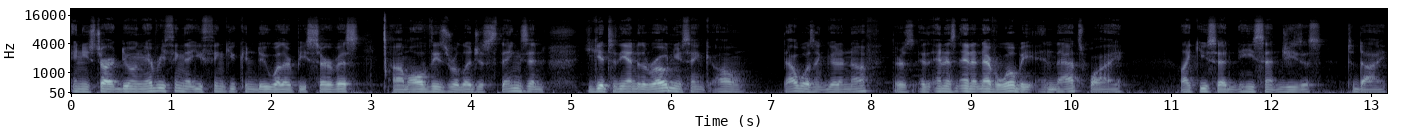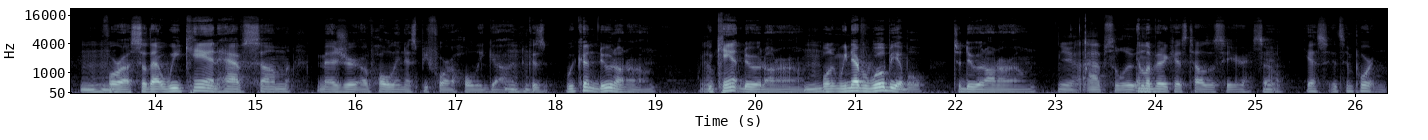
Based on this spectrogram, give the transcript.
And you start doing everything that you think you can do, whether it be service, um, all of these religious things, and you get to the end of the road and you think, oh, that wasn't good enough. There's and it's, and it never will be, and mm-hmm. that's why, like you said, he sent Jesus to die mm-hmm. for us so that we can have some measure of holiness before a holy God mm-hmm. because we couldn't do it on our own. We can't do it on our own. Well, we never will be able to do it on our own. Yeah, absolutely. And Leviticus tells us here. So, Yeah. yes, it's important.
